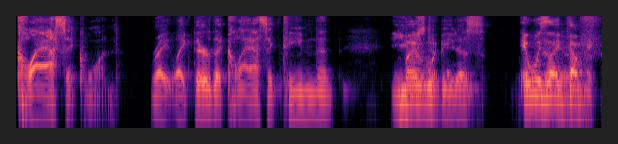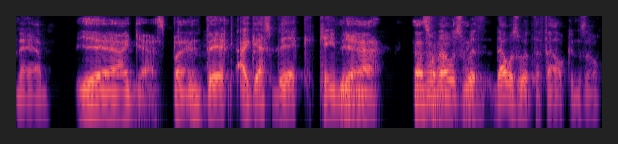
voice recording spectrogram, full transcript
classic one, right? Like they're the classic team that used but, to beat us. It was like the McNabb. Yeah, I guess. But and Vic, I guess Vic came in. Yeah, that's what that I'm was thinking. with. That was with the Falcons, though.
